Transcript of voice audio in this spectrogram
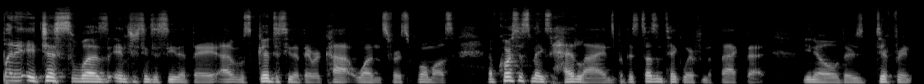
But it, just was interesting to see that they, uh, it was good to see that they were caught once, first and foremost. Of course, this makes headlines, but this doesn't take away from the fact that, you know, there's different,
